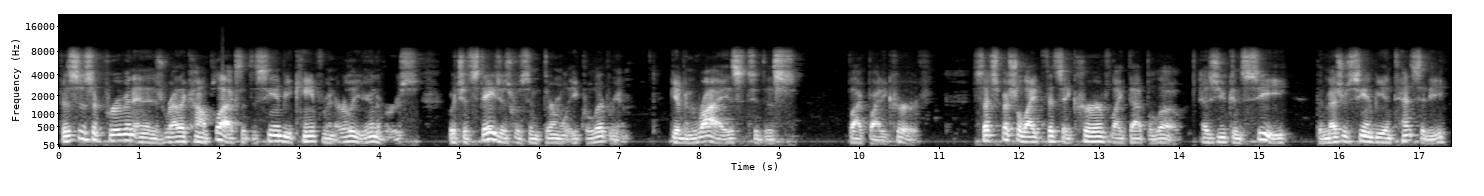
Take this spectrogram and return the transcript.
Physicists have proven, and it is rather complex, that the CMB came from an early universe, which at stages was in thermal equilibrium, giving rise to this black body curve. Such special light fits a curve like that below. As you can see, the measured CMB intensity,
